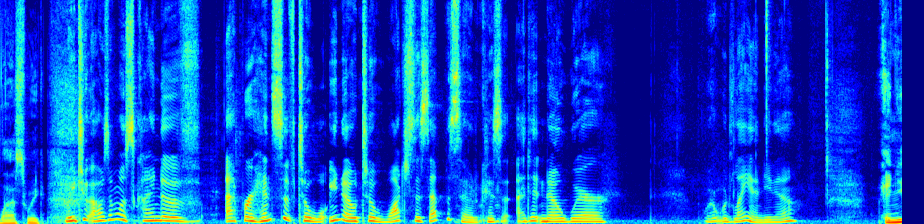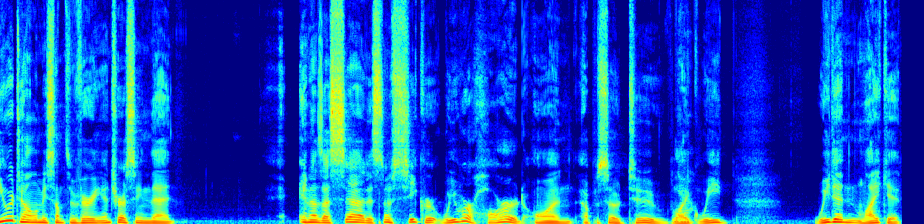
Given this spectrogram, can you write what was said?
last week. Me too. I was almost kind of apprehensive to you know to watch this episode because I didn't know where where it would land. You know. And you were telling me something very interesting that, and as I said, it's no secret we were hard on episode two. Like we, we didn't like it,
